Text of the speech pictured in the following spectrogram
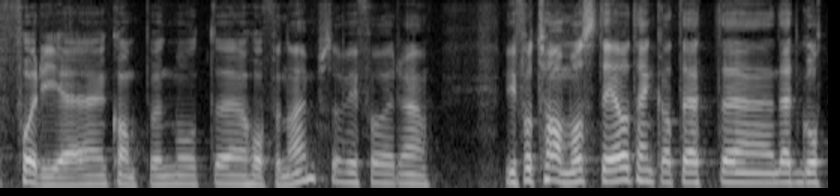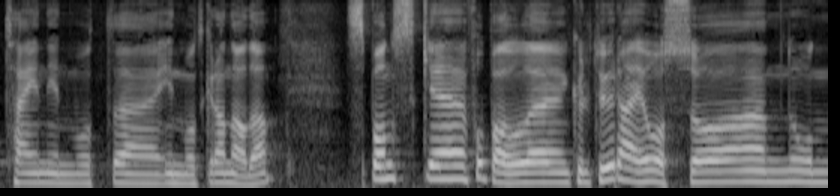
forrige kampen mot Hoffenheim. Så vi får, vi får, ta med oss det og tenke at det er et, det er et godt tegn inn mot, inn mot Granada. Spansk fotballkultur er jo også noen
